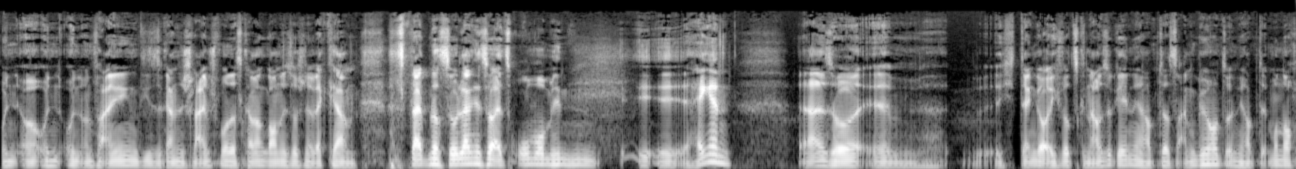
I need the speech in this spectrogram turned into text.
Und, äh, und, und, und vor allen Dingen diese ganze Schleimspur, das kann man gar nicht so schnell wegkehren. Das bleibt noch so lange so als Ohrwurm hinten äh, äh, hängen. Also, ähm, ich denke, euch wird es genauso gehen. Ihr habt das angehört und ihr habt immer noch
